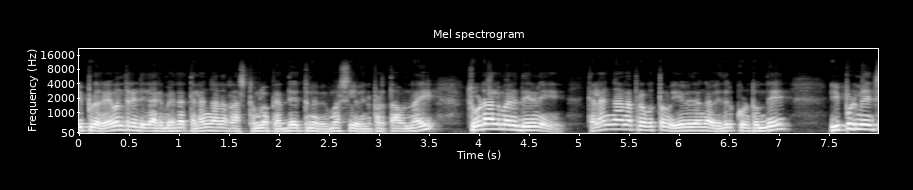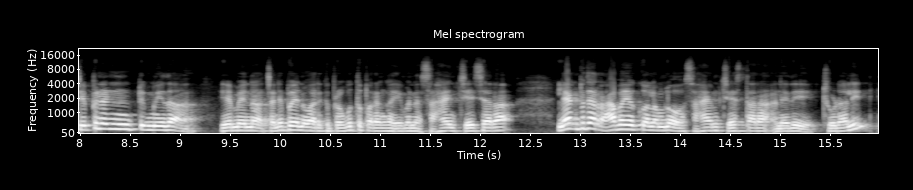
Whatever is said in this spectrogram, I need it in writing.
ఇప్పుడు రేవంత్ రెడ్డి గారి మీద తెలంగాణ రాష్ట్రంలో పెద్ద ఎత్తున విమర్శలు వినపడతా ఉన్నాయి. చూడాలి మరి దీనిని. తెలంగాణ ప్రభుత్వం ఏ విధంగా ఎదుర్కొంటుంది? ఇప్పుడు మేము చెప్పినంటి మీద ఏమైనా చనిపోయిన వారికి ప్రభుత్వ పరంగా ఏమైనా సహాయం చేశారా? లేకపోతే రాబోయే కాలంలో సహాయం చేస్తారా అనేది చూడాలి.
